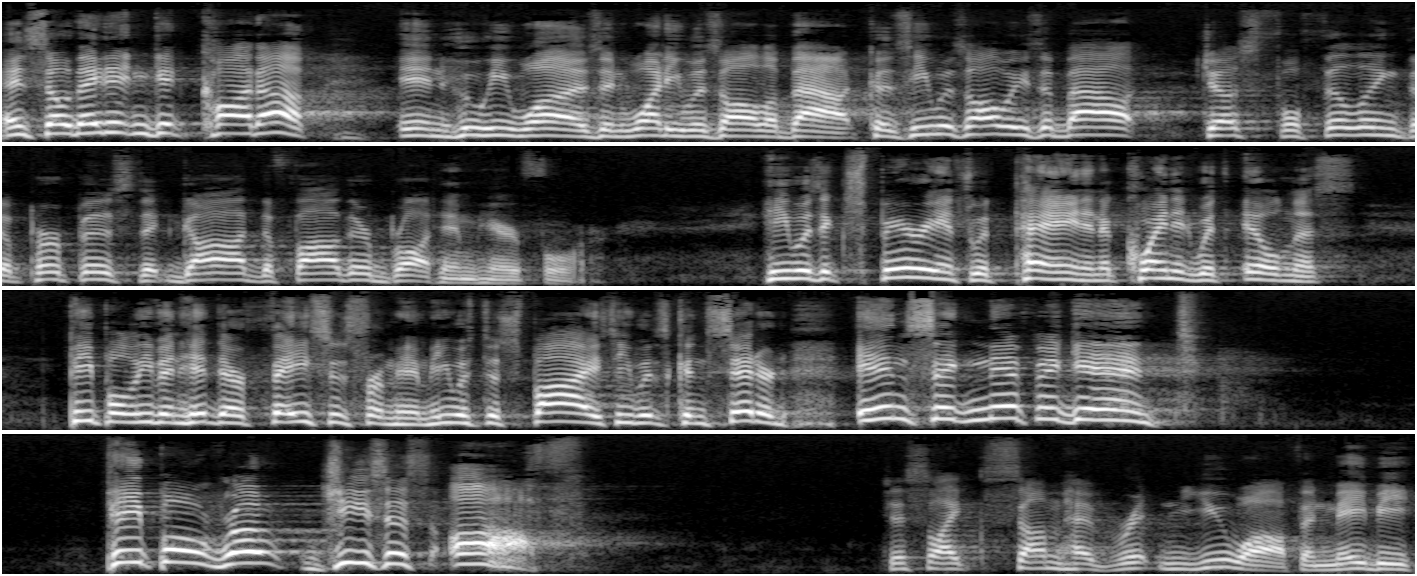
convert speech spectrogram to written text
And so they didn't get caught up in who he was and what he was all about because he was always about just fulfilling the purpose that God the Father brought him here for. He was experienced with pain and acquainted with illness. People even hid their faces from him. He was despised. He was considered insignificant. People wrote Jesus off, just like some have written you off, and maybe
